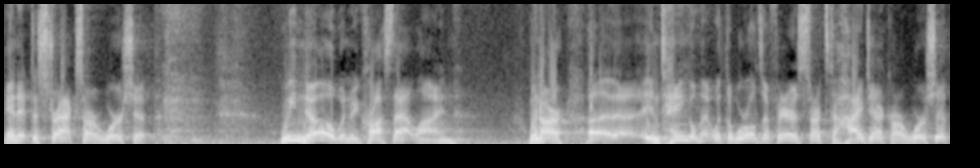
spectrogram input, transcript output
and it distracts our worship. We know when we cross that line, when our uh, entanglement with the world's affairs starts to hijack our worship,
